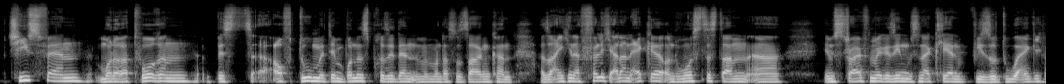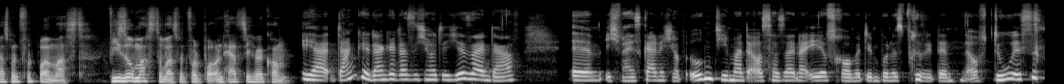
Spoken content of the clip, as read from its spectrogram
Chiefs-Fan, Moderatorin, bist auf du mit dem Bundespräsidenten, wenn man das so sagen kann. Also eigentlich in einer völlig anderen Ecke und musstest dann äh, im Strive Magazine ein bisschen erklären, wieso du eigentlich was mit Football machst. Wieso machst du was mit Football und herzlich willkommen. Ja, danke, danke, dass ich heute hier sein darf. Ähm, ich weiß gar nicht, ob irgendjemand außer seiner Ehefrau mit dem Bundespräsidenten auf du ist.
